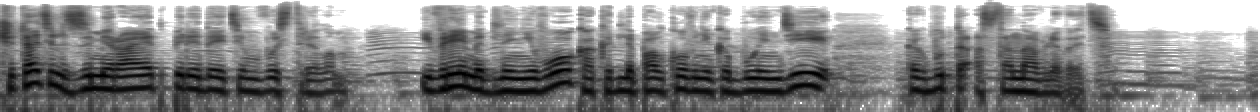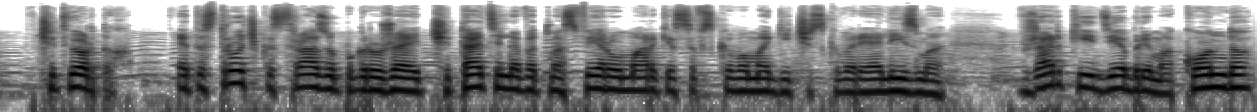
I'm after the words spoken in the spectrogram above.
Читатель замирает перед этим выстрелом, и время для него, как и для полковника Буэндеи, как будто останавливается. В-четвертых, эта строчка сразу погружает читателя в атмосферу маркесовского магического реализма, в жаркие дебри Макондо,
